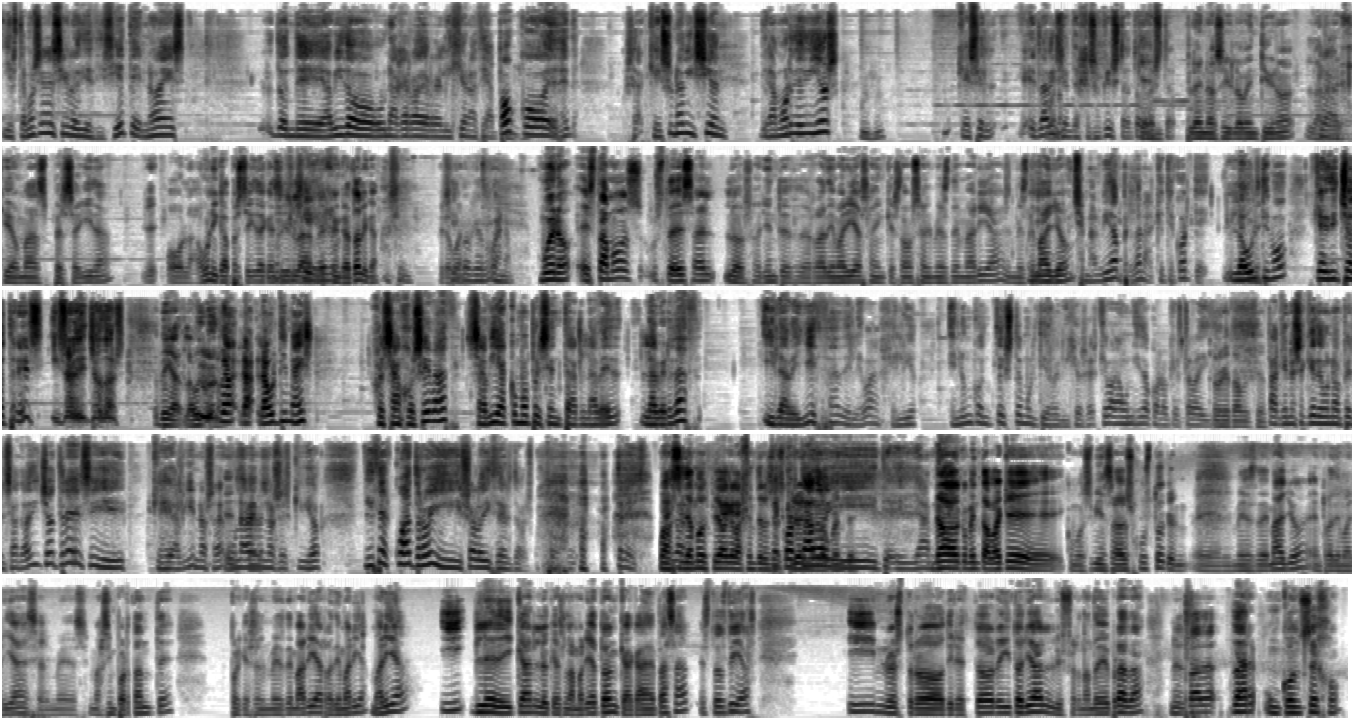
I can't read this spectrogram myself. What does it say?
Y estamos en el siglo XVII, no es donde ha habido una guerra de religión hace poco, etc. O sea, que es una visión del amor de Dios, que es, el, es la Bueno, visión de Jesucristo, todo que esto. en pleno siglo XXI la Claro. religión más perseguida o la única perseguida que existe es la Sí, religión católica. Sí, Pero sí, bueno. porque, bueno, Bueno, estamos, ustedes saben, los oyentes de Radio María saben que estamos en el mes de María, el mes de mayo. Se me ha olvidado, perdona, que te corte. Lo último, que he dicho tres y solo he dicho dos. Venga, la última. La, la- la última es, San José Baz sabía cómo presentar la, la verdad y la belleza del Evangelio en un contexto multirreligioso. Es que va unido con lo que estaba diciendo. que. Para que no se quede uno pensando, ha dicho tres y que alguien nos, Eso una vez es. nos escribió, dices cuatro y solo dices dos. Pues, tres. Bueno, así damos pie a que la gente nos te he escriba y nos cortado lo cuente. y, te- y ya. No, comentaba que, como bien sabes justo, que el- el mes de mayo en Radio María es el mes más importante, porque es el mes de María, Radio María, María, y le dedican lo que es la maratón que acaba de pasar estos días. Y nuestro director editorial, Luis Fernando de Prada, nos va a da- dar un consejo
